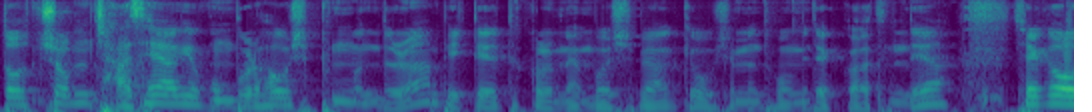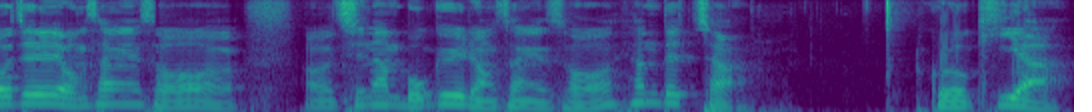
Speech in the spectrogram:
또 좀 자세하게 공부를 하고 싶은 분들은 빅 클럽 멤버십에 함께 오시면 도움이 될 것 같은데요. 제가 어제 영상에서 어, 지난 목요일 영상에서 현대차 그리고 기아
